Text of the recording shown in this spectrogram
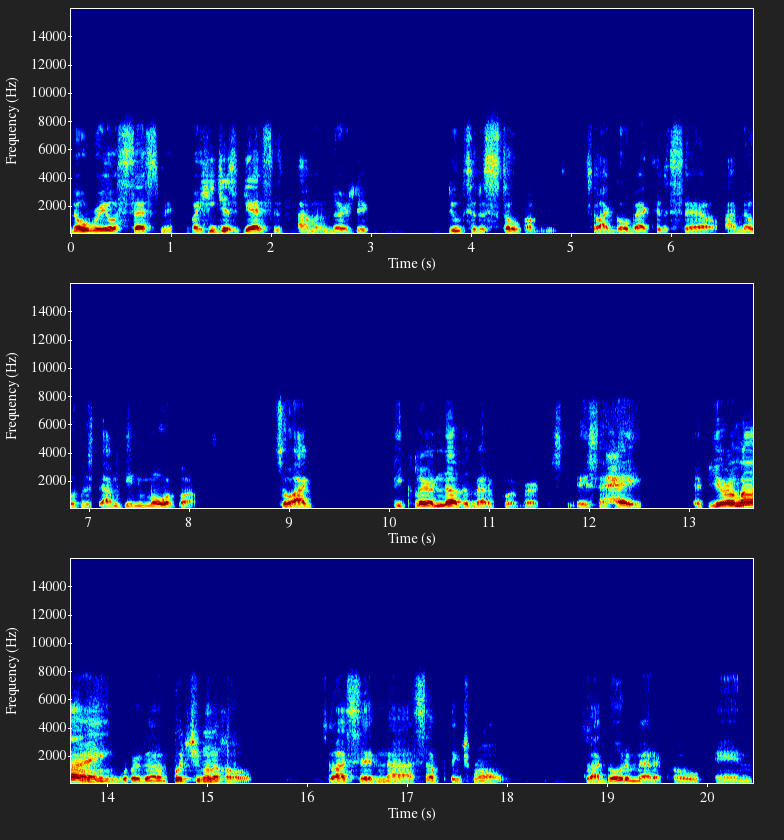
no real assessment, but he just guesses I'm allergic due to the soap I'm using. So I go back to the cell. I notice that I'm getting more bumps. So I declare another medical emergency. They say, hey, if you're lying, we're going to put you in a hole. So I said, nah, something's wrong. So I go to medical, and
